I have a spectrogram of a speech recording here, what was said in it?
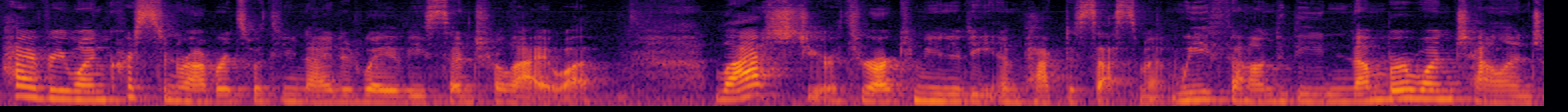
Hi everyone, Kristen Roberts with United Way of East Central Iowa. Last year, through our community impact assessment, we found the number one challenge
